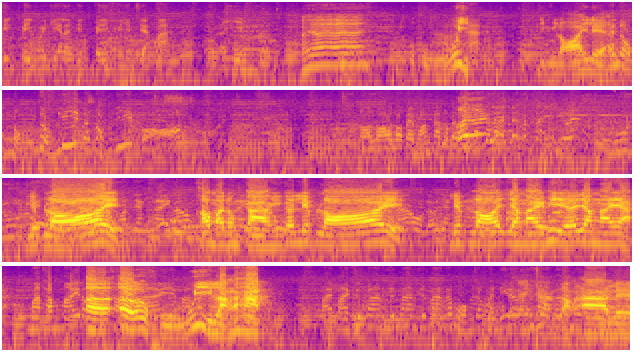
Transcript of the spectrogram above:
ปิ๊งปิ๊งเมื่อกี้อะไรปิ๊งปิ๊งได้ยินเสียงมาได้ยินเฮ้ยเฮ้ยเฮ้ยโอ้โหยิงร้อยเลยไอ้หนมหนมหนมรีบอะหนมรีบหรอรอรอรอไปพร้อมกันเรอไปพร้อมกันเฮ้ได้ยมันใส่เดียเองดูเรียบร้อย เข้ามาตรงกลางนี้ก็เรียบร้อย เรียบร้อยยังไงพี่แล้วยังไงอะมาทำไมเออเออโอ้โหหลังหักไปไปขึ้นบ้านขึ้นบ้านขึ้นบ้านครับผมจังหวะนี้ครับผู้ชมหลังอานเลย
